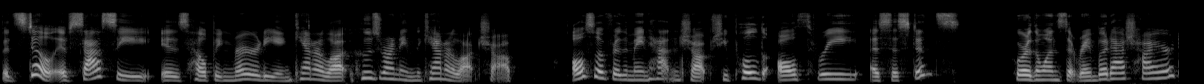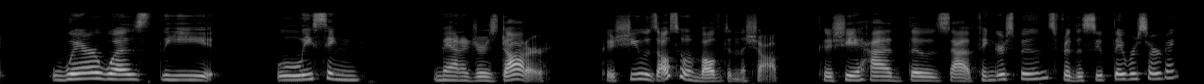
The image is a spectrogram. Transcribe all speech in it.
But still, if Sassy is helping Rarity in Canterlot, who's running the Canterlot shop? Also for the Manehattan shop, she pulled all three assistants, who are the ones that Rainbow Dash hired. Where was the leasing manager's daughter because she was also involved in the shop because she had those uh, finger spoons for the soup they were serving.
